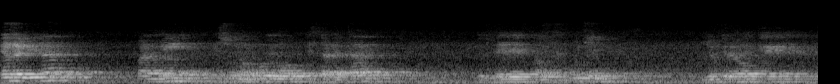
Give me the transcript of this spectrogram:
En realidad, para mí es un orgullo estar acá, que ustedes nos escuchen. Yo creo que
